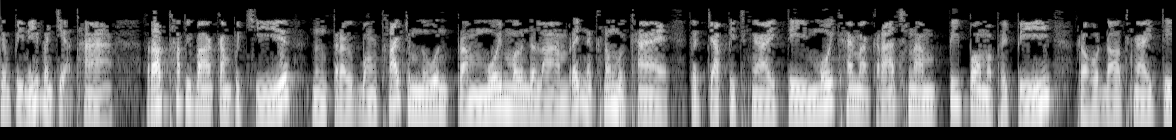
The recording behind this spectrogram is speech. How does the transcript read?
ទាំងពីរនេះបញ្ជាក់ថា រដ្ឋាភិបាលកម្ពុជានឹងត្រូវបង់ថ្លៃចំនួន60000 ដុល្លារអាមេរិកនៅក្នុងមួយខែ គិតចាប់ពីថ្ងៃទី 1 ខែមករា ឆ្នាំ 2022 រហូតដល់ថ្ងៃទី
